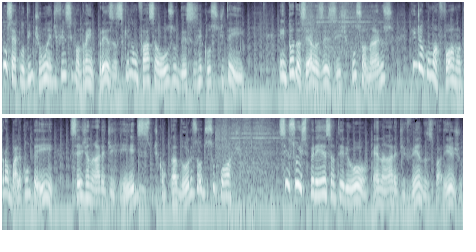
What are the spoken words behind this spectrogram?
No século XXI é difícil encontrar empresas que não façam uso desses recursos de TI em todas elas existem funcionários que de alguma forma trabalham com TI, seja na área de redes, de computadores ou de suporte. Se sua experiência anterior é na área de vendas, varejo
